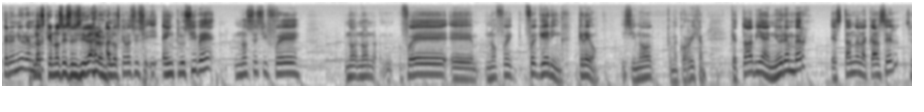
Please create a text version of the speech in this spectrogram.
Pero en Nuremberg Los que no se suicidaron. a los que no se suici- E inclusive, no sé si fue. No, no, no. Fue. eh, no fue. Fue Goering, creo. Y si no, que me corrijan. Que todavía en Nuremberg, estando en la cárcel, Se,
